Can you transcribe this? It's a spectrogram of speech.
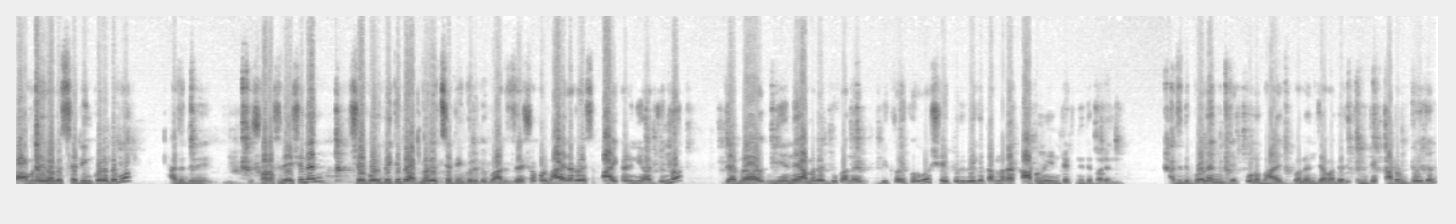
তাও আমরা এইভাবে সেটিং করে দেবো। আর যদি সরাসরি এসে নেন, সেই পরিপ্রেক্ষিতে আপনাদের সেটিং করে দেবো। আর যে সকল ভাইরা রয়েছে, পাইকারি নেওয়ার জন্য যে আপনারা নিয়ে নিয়ে আমাদের দোকানে বিক্রয় করব, সেই পরিপ্রেক্ষিতে আপনারা কার্টুন ইনটেক নিতে পারেন। আর যদি বলেন যে কোনো ভাই, বলেন যে আমাদের ইনটেক কার্টুন প্রয়োজন,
